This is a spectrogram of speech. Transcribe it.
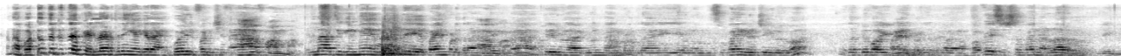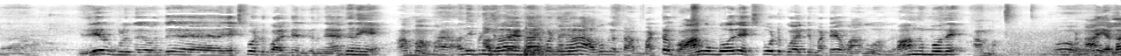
பண்ணலாம். ஆனா பட்டத்தட்டு தான் இப்ப எல்லா இடத்துலயும் கேக்குறாங்க. கோயில் ஃபங்க்ஷன் ஆ, ஆமா எல்லாத்துக்குமே வந்து பயன்படுத்துறாங்க. ஆமா, இல்லைங்களா? ஆமா. திருவிழாக்களும் பயன்படுத்துறாங்க. ஈவன் வந்து சுப நிகழ்ச்சிகளுக்கும் தட்டு பயன்படுத்துறாங்க. பஃபே சிஸ்டம் தான் நல்லா இருக்கும் இல்லைங்களா? இதே உங்களுக்கு வந்து எக்ஸ்போர்ட் குவாலிட்டி இருக்குதுங்க. இதுலயே. ஆமா அது அதெல்லாம் என்ன? பண்ணுங்க? அவங்க மட்டை வாங்கும்போது எக்ஸ்போர்ட் குவாலிட்டி மட்டையை வாங்குவாங்க. வாங்கும் போதே ஆமா நான் எல்லா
